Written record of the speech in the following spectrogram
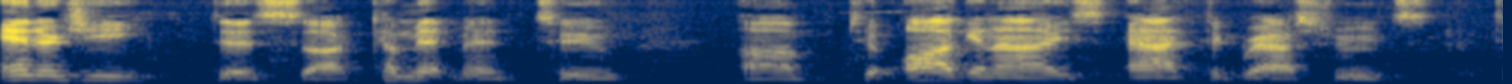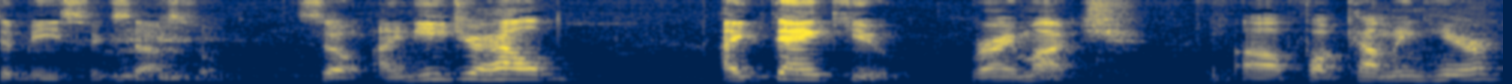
energy, this uh, commitment to um, to organize at the grassroots to be successful. So I need your help. I thank you very much uh, for coming here,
